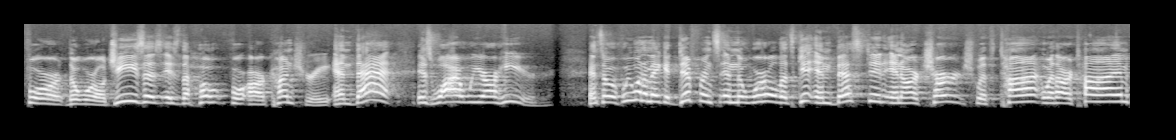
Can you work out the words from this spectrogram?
for the world. Jesus is the hope for our country, and that is why we are here. And so if we want to make a difference in the world, let's get invested in our church with time with our time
